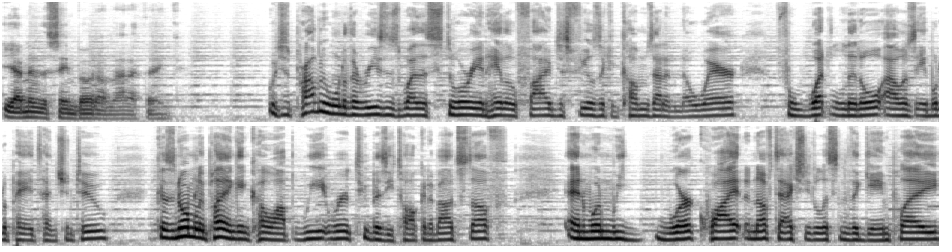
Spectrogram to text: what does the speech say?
Yeah, I'm in the same boat on that. I think. which is probably one of the reasons why the story in Halo 5 just feels like it comes out of nowhere for what little I was able to pay attention to. Because normally playing in co op, we, we're too busy talking about stuff. And when we were quiet enough to actually listen to the gameplay,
